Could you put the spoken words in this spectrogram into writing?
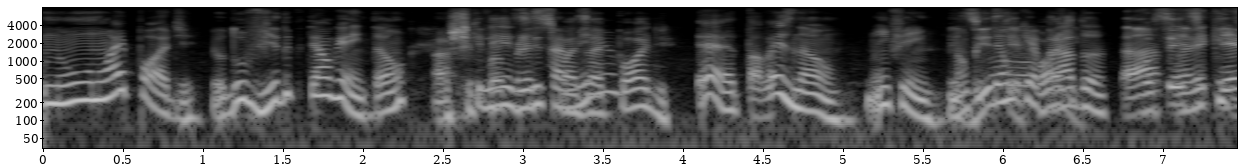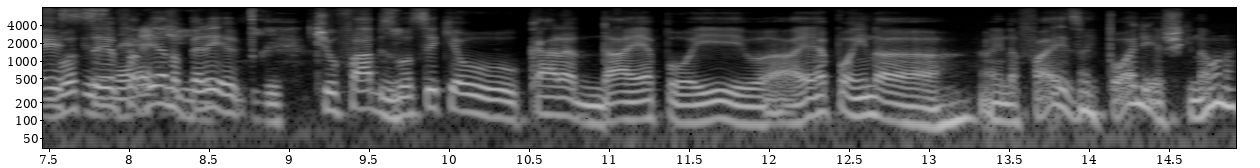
num, num iPod. Eu duvido que tem alguém. Então, Acho que nem existe mais iPod. é, talvez não. Enfim, não que Existe tenham iPod? quebrado. Ah, Você- você que- você, Fabiano, peraí. que- Tio Fábio, você que é o cara da Apple aí, a Apple ainda, ainda faz iPod? Acho que não, né?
